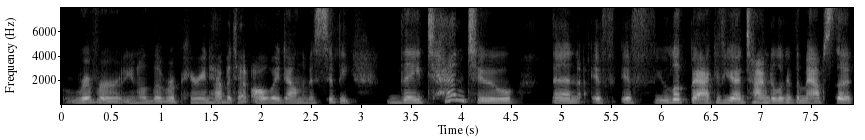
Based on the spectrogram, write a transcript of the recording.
River, you know, the riparian habitat all the way down the Mississippi, they tend to, and if if you look back, if you had time to look at the maps, the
